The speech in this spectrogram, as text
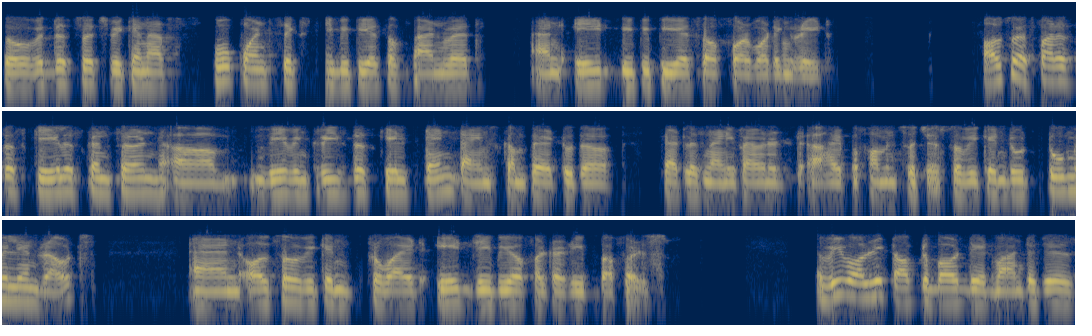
So with this switch, we can have 4.6 Gbps of bandwidth and 8 Bpps of forwarding rate. Also, as far as the scale is concerned, um, we have increased the scale 10 times compared to the Catalyst 9500 uh, high performance switches. So we can do 2 million routes and also we can provide 8 GB of ultra deep buffers. We've already talked about the advantages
